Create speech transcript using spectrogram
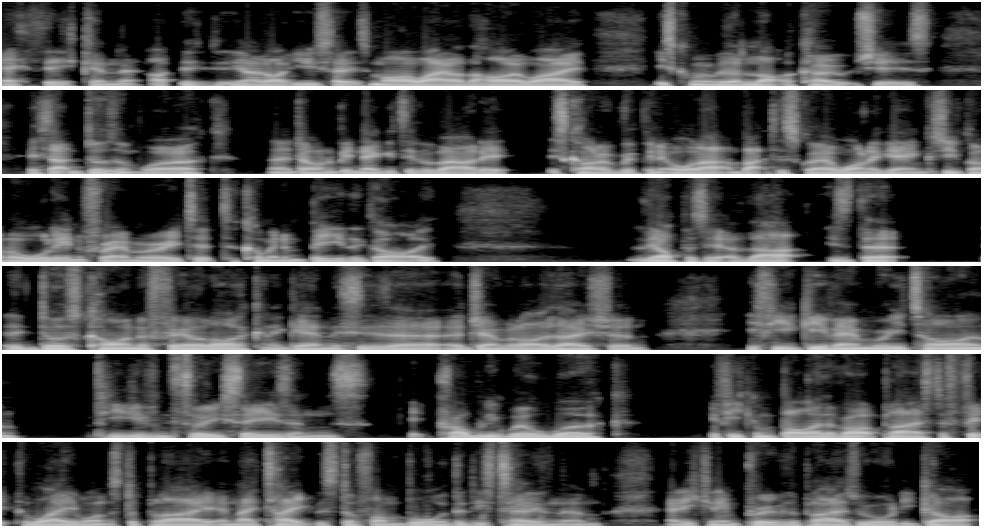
ethic, and uh, you know, like you said, it's my way or the highway. He's coming with a lot of coaches. If that doesn't work, and I don't want to be negative about it. It's kind of ripping it all out and back to square one again because you've gone all in for Emery to, to come in and be the guy. The opposite of that is that it does kind of feel like, and again, this is a, a generalization. If you give Emery time, if you give him three seasons, it probably will work. If he can buy the right players to fit the way he wants to play and they take the stuff on board that he's telling them and he can improve the players we've already got,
